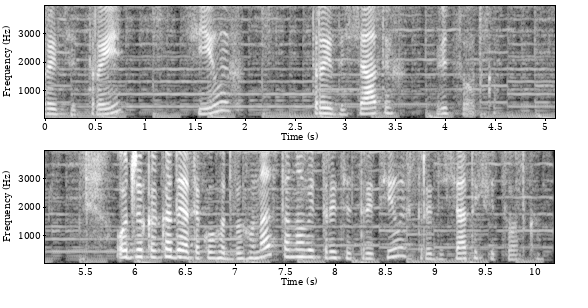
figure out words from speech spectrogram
33,3%. Отже, ККД такого двигуна становить 33,3%.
